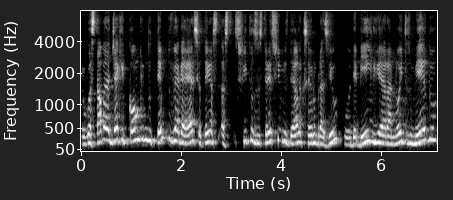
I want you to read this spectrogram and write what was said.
Eu gostava da Jack Kong no tempo do VHS. Eu tenho as, as fitas dos três filmes dela que saíram no Brasil. O The Big era Noite do Medo,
